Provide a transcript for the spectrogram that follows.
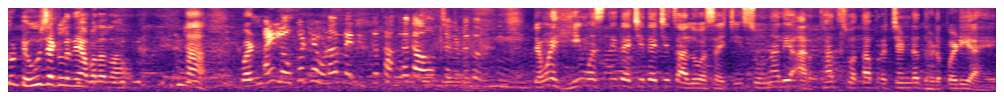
तो ठेवू शकला नाही आम्हाला नाव. हा पण आणि लोक ठेवणार नाही तितकं चांगलं काम आमच्याकडनं करून. त्यामुळे ही मस्ती त्याची त्याची चालू असायची. सोनाली अर्थात स्वतः प्रचंड धडपडी आहे.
